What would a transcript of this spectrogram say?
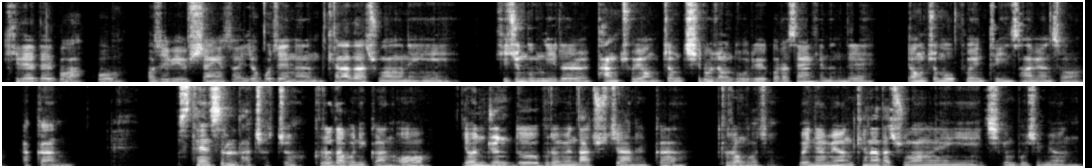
기대될 것 같고 어제 미국 시장에서 이제 호재는 캐나다 중앙은행이 기준금리를 당초 0.75 정도 올릴 거라 생각했는데 0.5포인트 인상하면서 약간 스탠스를 낮췄죠. 그러다 보니까 어 연준도 그러면 낮추지 않을까 그런 거죠. 왜냐하면 캐나다 중앙은행이 지금 보시면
